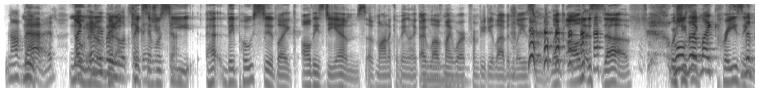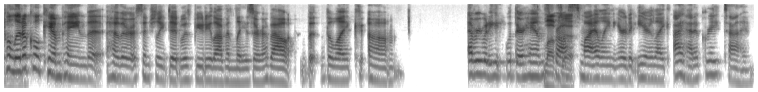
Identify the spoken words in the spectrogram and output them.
not No, bad. No, Like, no, no. everybody but, uh, looks like Cix, they did you work done. See? Ha, they posted like all these DMs of Monica being like, "I love my work from Beauty Lab and Laser," like all this stuff. Where well, she's the like, like praising the them. political campaign that Heather essentially did with Beauty Lab and Laser about the the like um everybody with their hands Loved crossed, it. smiling ear to ear, like I had a great time.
